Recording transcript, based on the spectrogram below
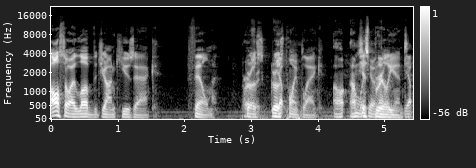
Also, I love the John Cusack film, Grosse Grosse yep. Pointe Blank. Oh, I'm just brilliant. Yep.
